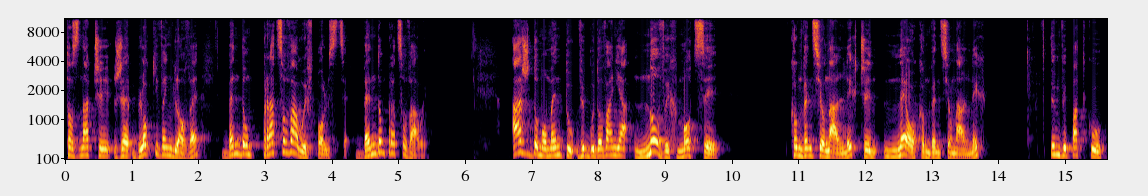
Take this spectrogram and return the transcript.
to znaczy, że bloki węglowe będą pracowały w Polsce, będą pracowały aż do momentu wybudowania nowych mocy konwencjonalnych czy neokonwencjonalnych, w tym wypadku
